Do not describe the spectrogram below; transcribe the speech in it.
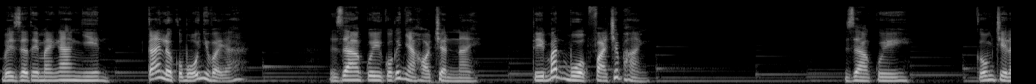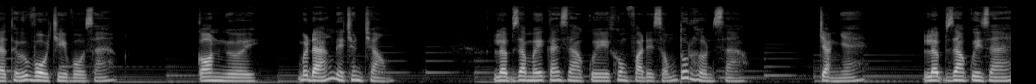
Bây giờ thì mày ngang nhiên. Cái lời của bố như vậy á. Gia quy của cái nhà họ Trần này Thì bắt buộc phải chấp hành. Gia quy Cũng chỉ là thứ vô tri vô giác. Con người mới đáng để trân trọng. Lập ra mấy cái gia quy Không phải để sống tốt hơn sao? Chẳng nhé Lập gia quy ra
